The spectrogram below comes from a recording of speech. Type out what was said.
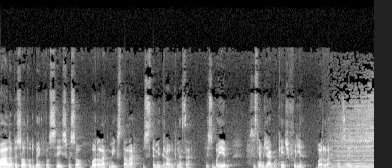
Fala pessoal, tudo bem com vocês? Pessoal, bora lá comigo instalar o sistema hidráulico nessa, nesse banheiro, sistema de água quente e fria. Bora lá, então segue.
